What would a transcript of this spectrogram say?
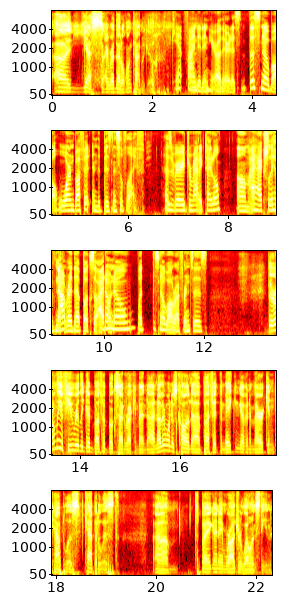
Uh yes, I read that a long time ago. I can't find it in here. Oh, there it is. The Snowball, Warren Buffett and the Business of Life. Has a very dramatic title. Um, I actually have not read that book, so I don't know what the Snowball reference is. There are only a few really good Buffett books I'd recommend. Uh, another one is called uh, Buffett: The Making of an American Capitalist. Capitalist. Um, it's by a guy named Roger Lowenstein.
